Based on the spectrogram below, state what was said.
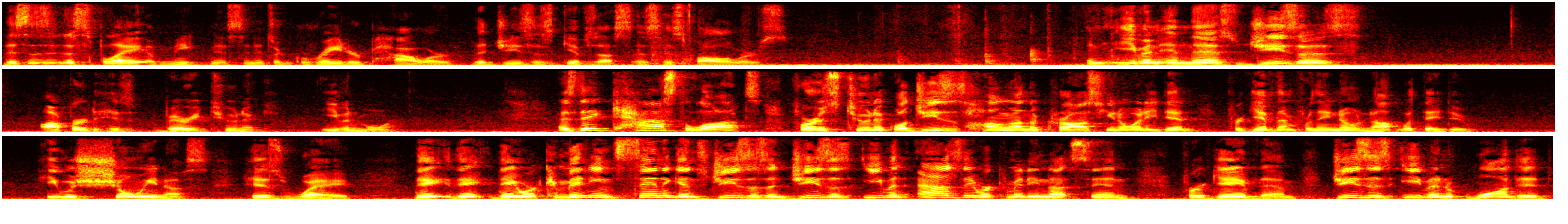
This is a display of meekness, and it's a greater power that Jesus gives us as his followers. And even in this, Jesus offered his very tunic even more. As they cast lots for his tunic while Jesus hung on the cross, you know what he did? Forgive them, for they know not what they do. He was showing us his way. They, they, they were committing sin against Jesus, and Jesus, even as they were committing that sin, forgave them. Jesus even wanted,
